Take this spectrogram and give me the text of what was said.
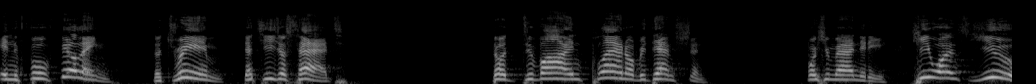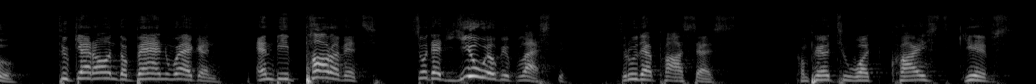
in fulfilling the dream that Jesus had the divine plan of redemption for humanity. He wants you to get on the bandwagon and be part of it so that you will be blessed through that process compared to what Christ gives.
